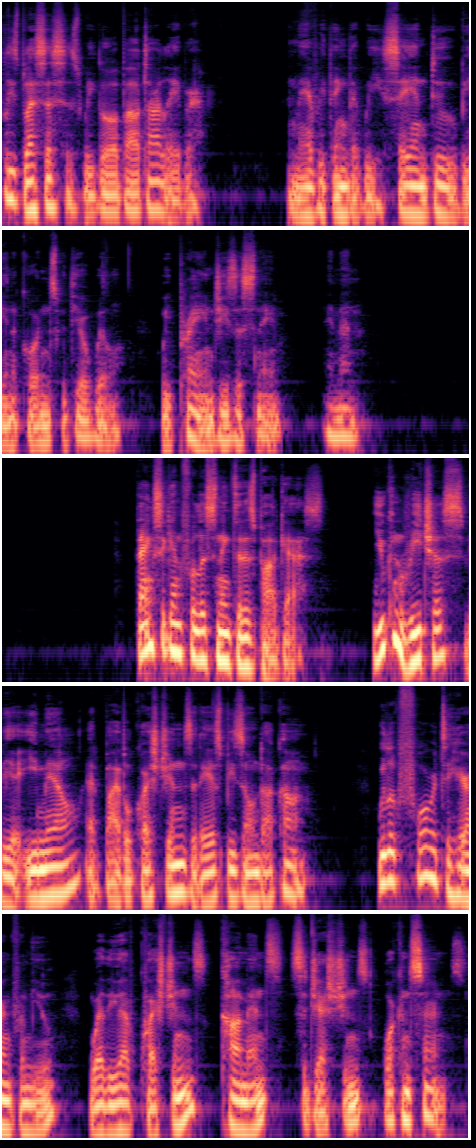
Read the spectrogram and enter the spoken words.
Please bless us as we go about our labor, and may everything that we say and do be in accordance with your will. We pray in Jesus' name. Amen. Thanks again for listening to this podcast. You can reach us via email at BibleQuestions at ASBZone.com. We look forward to hearing from you, whether you have questions, comments, suggestions, or concerns.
